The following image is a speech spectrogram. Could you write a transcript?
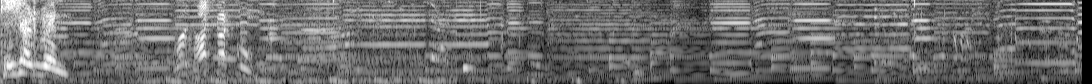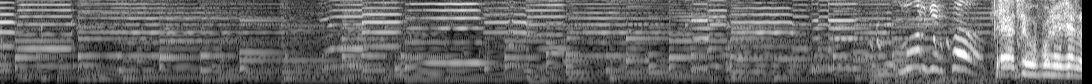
কি কাটবেন? ওই ঘাস কাটবো। মুরগির খোপ। তা উপরে গেল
